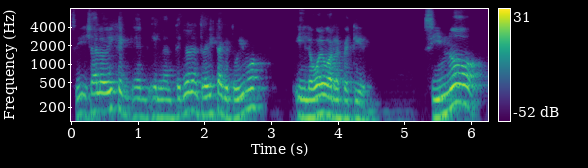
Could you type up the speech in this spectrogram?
¿Sí? Ya lo dije en, la anterior entrevista que tuvimos y lo vuelvo a repetir. Si no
